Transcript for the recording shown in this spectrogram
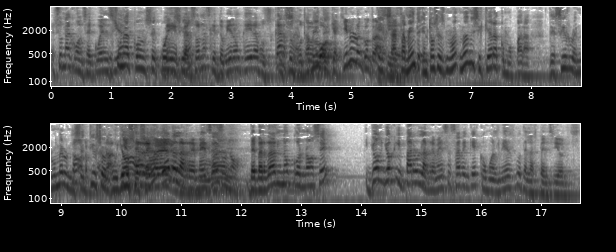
Es una consecuencia. Es una consecuencia. de personas que tuvieron que ir a buscar su futuro. Porque aquí no lo encontramos. Exactamente. Entonces, no, no es ni siquiera como para decirlo en números ni No, sentirse no, orgulloso. Quien se regodea de las remesas, no. de verdad no conoce. Yo, yo equiparo las remesas, ¿saben qué? Como el riesgo de las pensiones.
